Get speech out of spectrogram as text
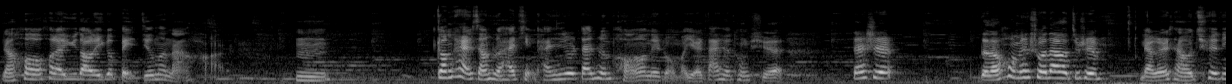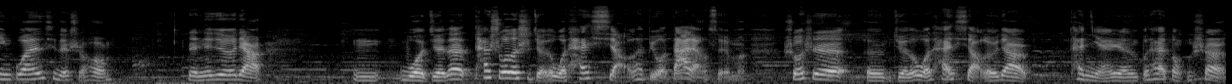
然后后来遇到了一个北京的男孩，嗯。刚开始相处还挺开心，就是单纯朋友那种嘛，也是大学同学。但是等到后面说到就是两个人想要确定关系的时候，人家就有点，嗯，我觉得他说的是觉得我太小了，他比我大两岁嘛，说是嗯觉得我太小了，有点太粘人，不太懂事儿。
